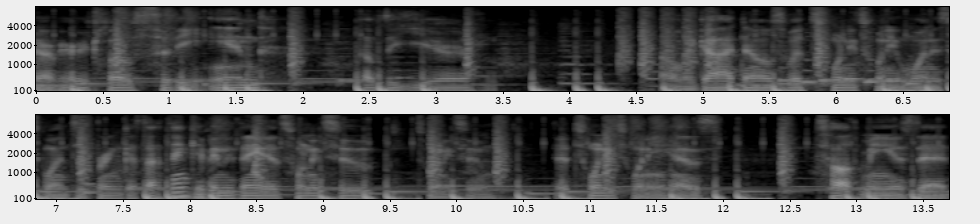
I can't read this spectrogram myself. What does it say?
are very close to the end of the year. Only God knows what 2021 is going to bring us. I think, if anything, that 22, 22, that 2020 has taught me is that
